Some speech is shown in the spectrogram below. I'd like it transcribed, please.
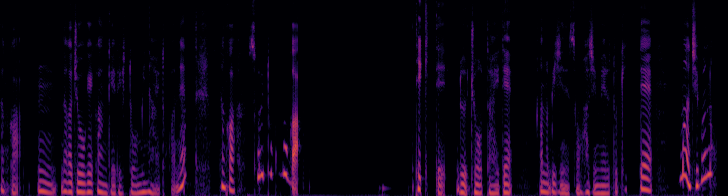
なんか,、うん、なんか上下関係で人を見ないとかね。なんかそういうところができてる状態であのビジネスを始める時ってまあ自分の本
